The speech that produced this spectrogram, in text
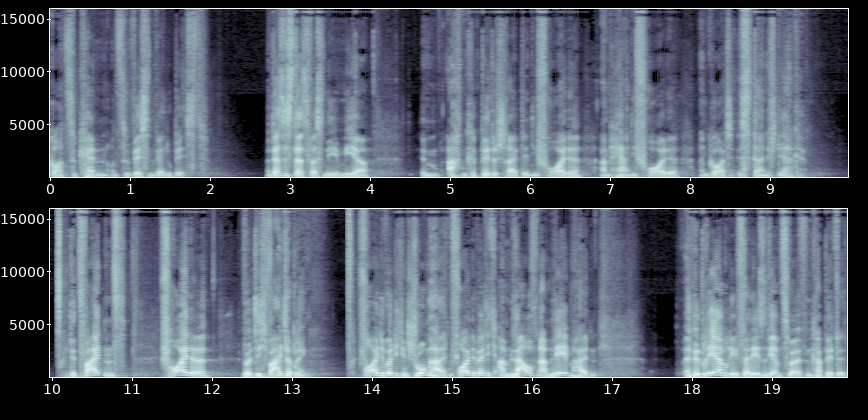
Gott zu kennen und zu wissen, wer du bist. Und das ist das, was Nehemiah im achten Kapitel schreibt, denn die Freude am Herrn, die Freude an Gott ist deine Stärke. Die zweitens, Freude wird dich weiterbringen. Freude wird dich in Schwung halten. Freude wird dich am Laufen, am Leben halten. Im Hebräerbrief, da lesen wir im zwölften Kapitel.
